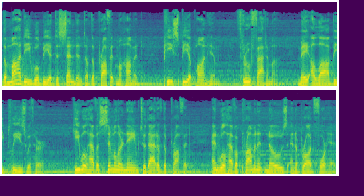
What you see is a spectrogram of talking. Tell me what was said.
The Mahdi will be a descendant of the Prophet Muhammad, peace be upon him, through Fatima. May Allah be pleased with her. He will have a similar name to that of the Prophet and will have a prominent nose and a broad forehead.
